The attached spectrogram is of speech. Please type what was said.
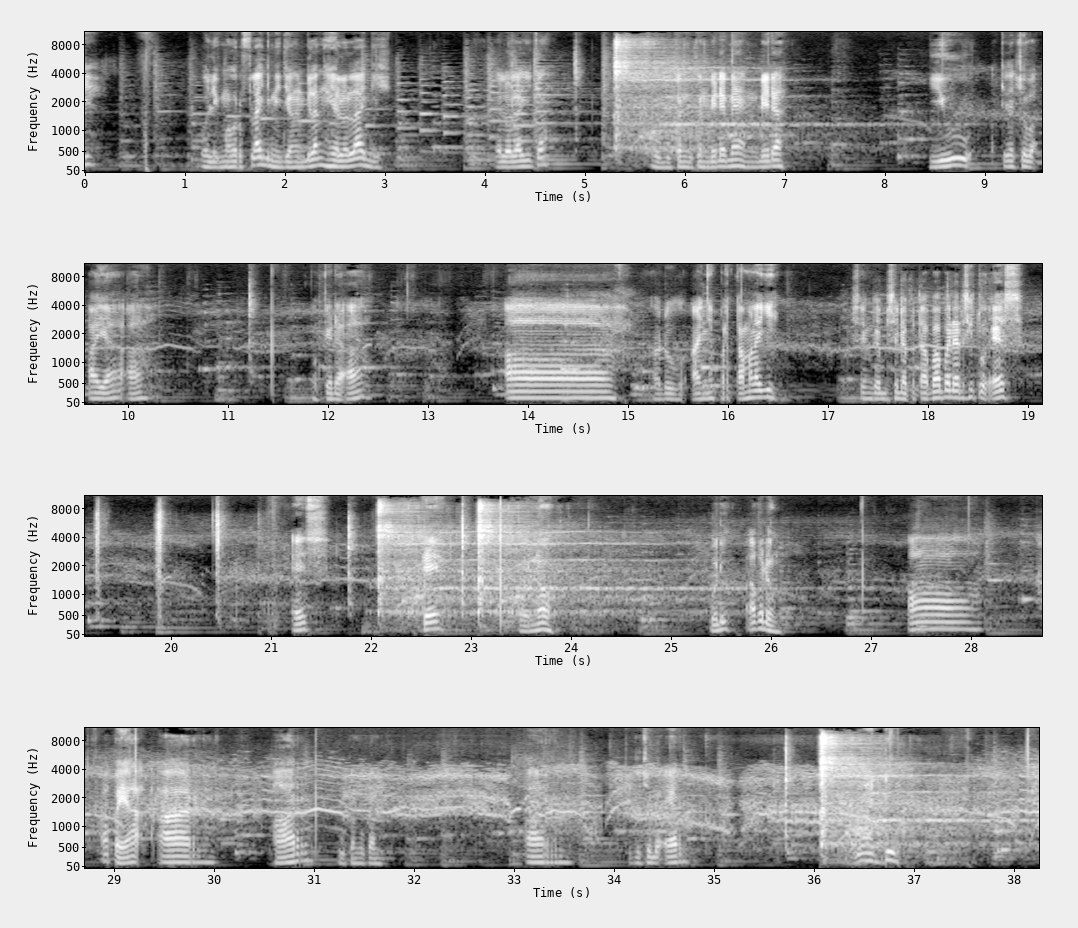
Oh, lima huruf lagi nih. Jangan bilang hello lagi. Hello lagi kah? Oh, bukan bukan beda men, beda. You kita coba A ya, A. Oke, ada A. Uh, aduh, A-nya pertama lagi. Saya nggak bisa dapat apa-apa dari situ. S. S. T. Oh no. Waduh, apa dong? A apa ya R R bukan bukan R kita coba R waduh.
